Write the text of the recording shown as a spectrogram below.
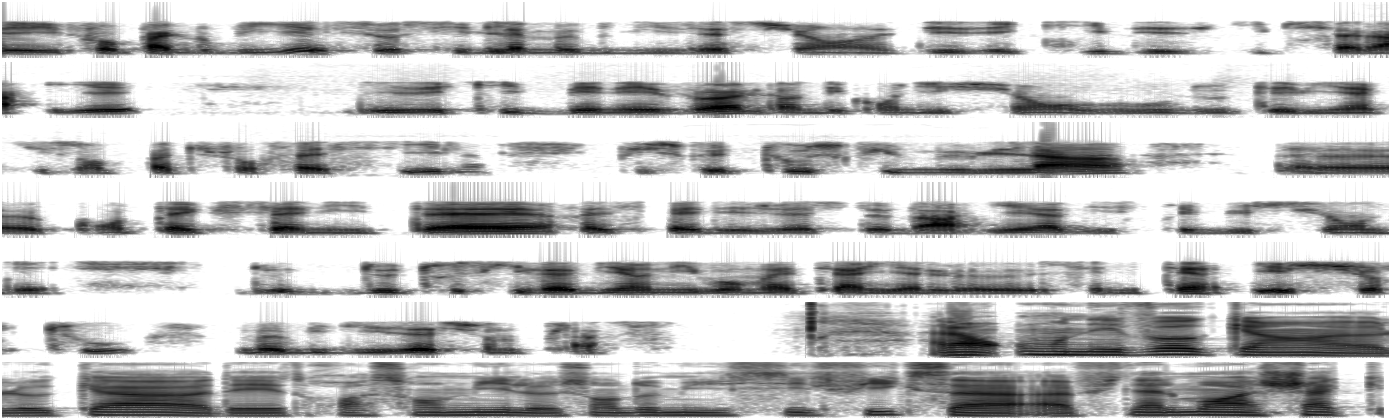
il ne faut pas l'oublier, c'est aussi de la mobilisation des équipes, des équipes salariées, des équipes bénévoles dans des conditions où vous, vous doutez bien qu'ils ne sont pas toujours faciles, puisque tout se cumule là, contexte sanitaire, respect des gestes barrières, distribution des, de, tout ce qui va bien au niveau matériel euh, sanitaire et surtout mobilisation de place. Alors, on évoque hein, le cas des 300 000 sans domicile fixe à, finalement à chaque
